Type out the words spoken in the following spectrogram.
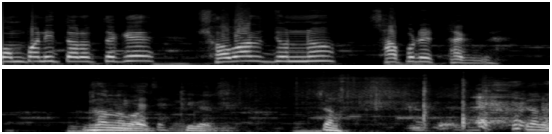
কোম্পানির তরফ থেকে সবার জন্য সাপোর্টেড থাকবে। ধন্যবাদ? ঠিক আছে। চলো। চলো।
